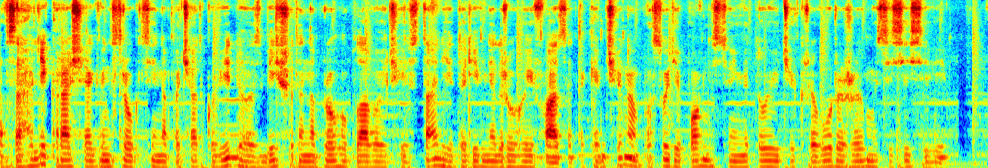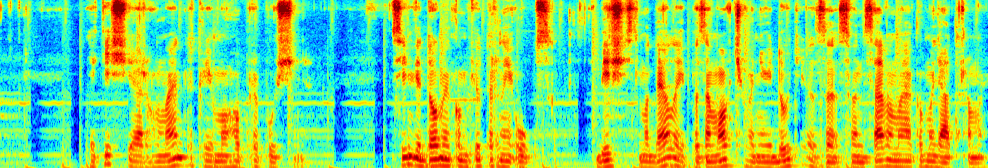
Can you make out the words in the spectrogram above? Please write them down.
А взагалі краще, як в інструкції на початку відео, збільшити напругу плаваючої стадії до рівня другої фази, таким чином, по суті, повністю імітуючи криву режиму CCCV. Які ще аргументи, крім мого припущення? Всім відомий комп'ютерний УПС. Більшість моделей по замовчуванню йдуть з свинцевими акумуляторами.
